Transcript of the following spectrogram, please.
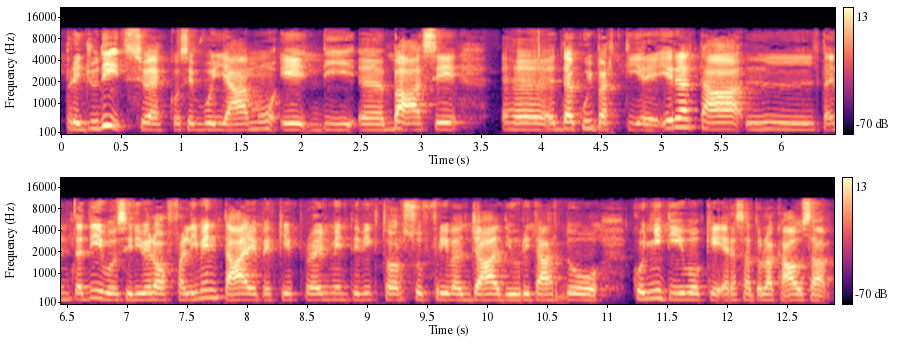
pregiudizio, ecco, se vogliamo, e di eh, base eh, da cui partire. In realtà il tentativo si rivelò fallimentare perché probabilmente Victor soffriva già di un ritardo cognitivo che era stato la causa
